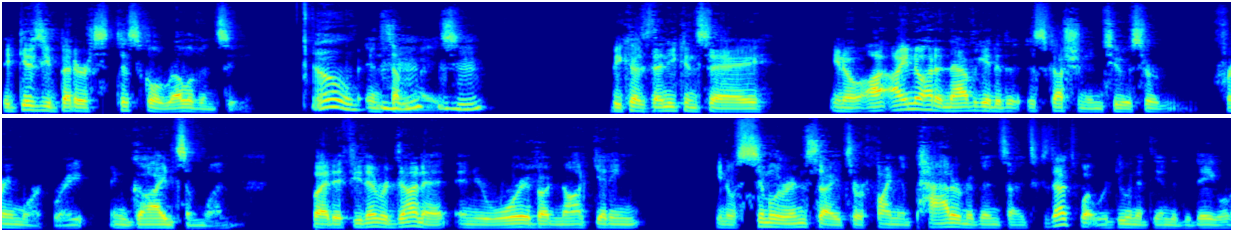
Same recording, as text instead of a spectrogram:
it gives you better statistical relevancy oh in some mhm, ways. mhm. because then you can say, you know, I, I know how to navigate a discussion into a certain framework, right, and guide someone. But if you've never done it and you're worried about not getting, you know, similar insights or finding a pattern of insights, because that's what we're doing at the end of the day, we're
